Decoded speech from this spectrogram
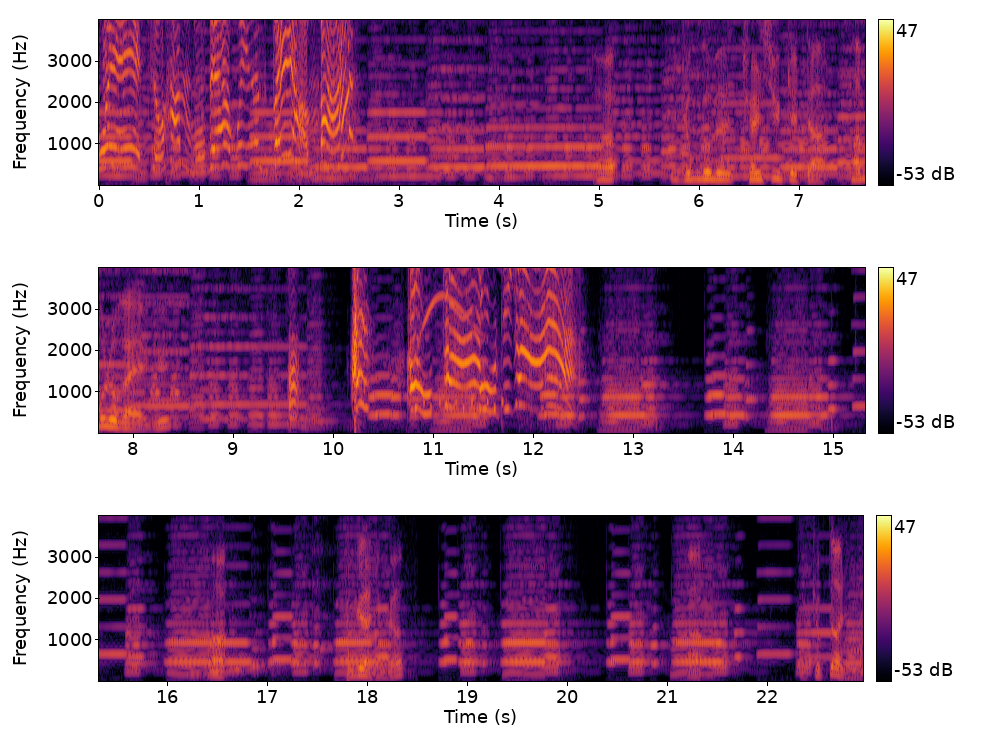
뭐야 오빠 뭐해 지금 한 무대 하고 있는데 빨리 안 봐? 이 정도면 잘 수 있겠다. 방으로 가야지. 아 오빠 어디가? 어, 저게 아닌가? 아, 이쪽도 아닌가?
